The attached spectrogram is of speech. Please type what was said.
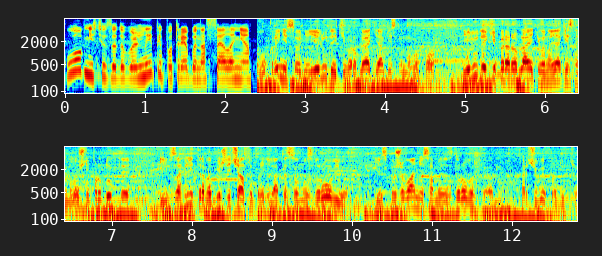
повністю задовольнити потреби населення. В Україні сьогодні є люди, які виробляють якісне молоко, є люди, які переробляють його на якісні молочні продукти. І взагалі треба більше часу приділяти своєму здоров'ю і споживанню саме здорових ем, харчових продуктів.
